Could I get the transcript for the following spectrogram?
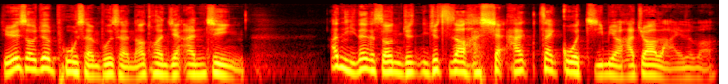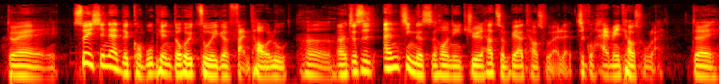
有些时候就铺陈铺陈，然后突然间安静，啊，你那个时候你就你就知道他下他再过几秒他就要来了嘛。对，所以现在的恐怖片都会做一个反套路，嗯，呃，就是安静的时候你觉得他准备要跳出来了，结果还没跳出来。对，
